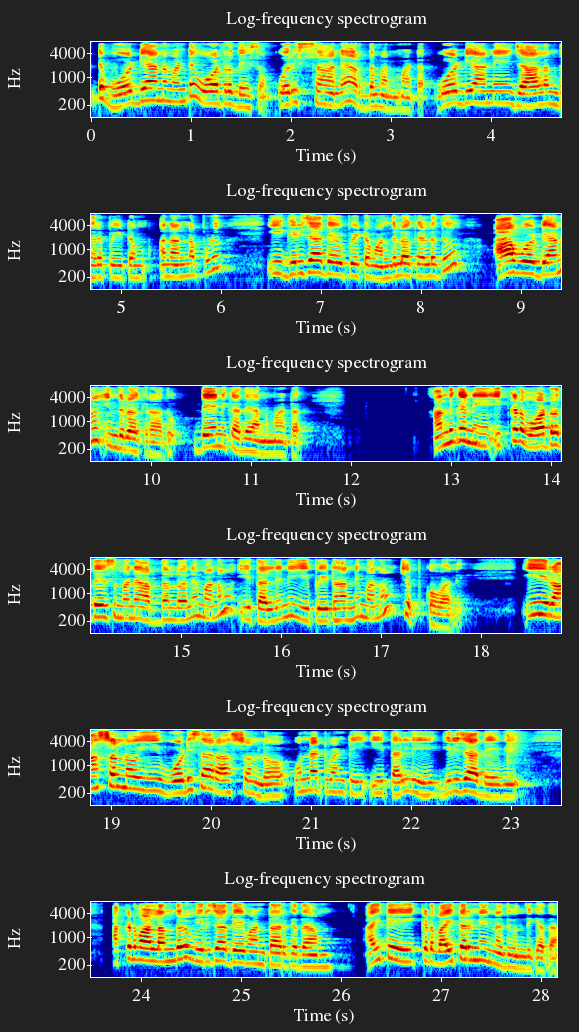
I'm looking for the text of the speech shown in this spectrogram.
అంటే ఓడ్యానం అంటే ఓడ్ర దేశం ఒరిస్సా అనే అర్థం అనమాట ఓడ్యానే జాలంధర పీఠం అని అన్నప్పుడు ఈ గిరిజాదేవి పీఠం అందులోకి వెళ్ళదు ఆ ఓడ్యానం ఇందులోకి రాదు. దేనికి అదే అనమాట అందుకని ఇక్కడ ఓడ్ర దేశం అనే అర్థంలోనే మనం ఈ తల్లిని ఈ పీఠాన్ని మనం చెప్పుకోవాలి. ఈ రాష్ట్రంలో ఈ ఒడిశా రాష్ట్రంలో ఉన్నటువంటి ఈ తల్లి గిరిజాదేవి అక్కడ వాళ్ళందరూ విరిజాదేవి అంటారు కదా. అయితే ఇక్కడ వైతరిణి నది ఉంది కదా.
